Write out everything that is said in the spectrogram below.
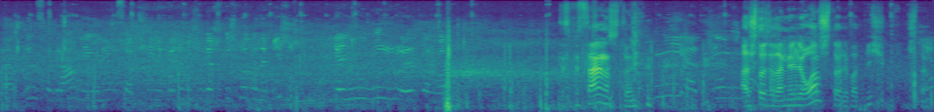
э, в Инстаграм я не вижу сообщения, поэтому если даже ты что-то напишешь, я не увижу этого. Ты специально, что ли? Нет. А что тебя, там миллион, что ли, подписчиков? Что? Нет.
